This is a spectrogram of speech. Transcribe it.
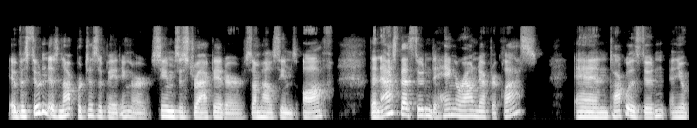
if a student is not participating or seems distracted or somehow seems off then ask that student to hang around after class and talk with the student and you'll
